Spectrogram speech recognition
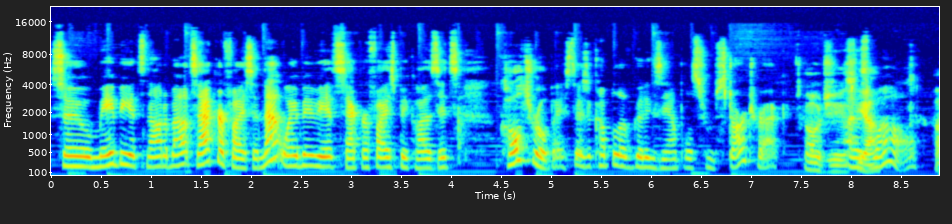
so maybe it's not about sacrifice in that way maybe it's sacrifice because it's cultural based there's a couple of good examples from star trek Oh, jeez, as yeah. well Uh,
